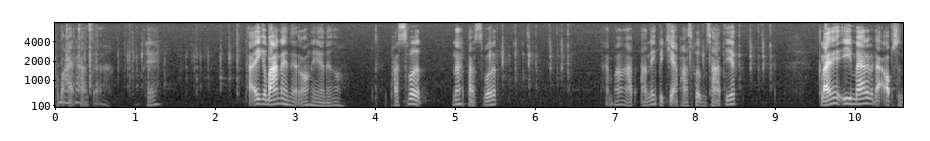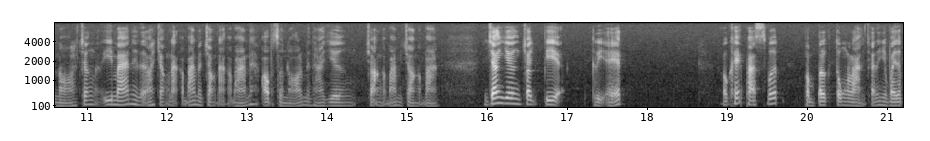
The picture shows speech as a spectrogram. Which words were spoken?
សបាយ razer OK ថាអីក៏បានដែរអ្នកទាំងអស់គ្នាហ្នឹង password ណា password ថាមកអានេះបញ្ជាក់ password ភាសាទៀតកន្លែងនេះ email វាដាក់ optional អញ្ចឹង email នេះអ្នកចង់ដាក់ក៏បានមិនចង់ដាក់ក៏បានណា optional មានថាយើងចង់ក៏បានមិនចង់ក៏បានអញ្ចឹងយើងចុចពាក្យ create OK password 7ខ្ទង់ឡើងចឹងខ្ញុំវាយទៅ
